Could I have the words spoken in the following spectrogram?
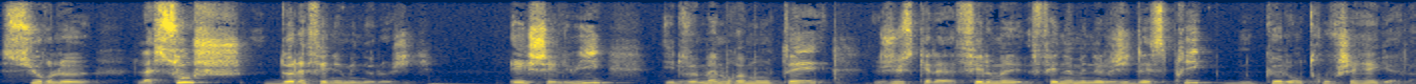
sur le, la souche de la phénoménologie. Et chez lui, il veut même remonter jusqu'à la phénoménologie de l'esprit que l'on trouve chez Hegel.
